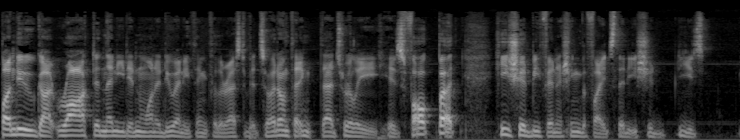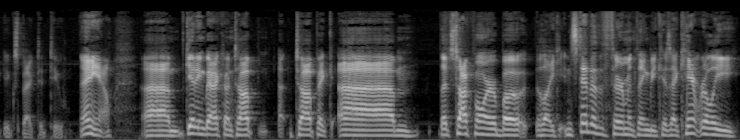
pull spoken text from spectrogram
Bundu got rocked, and then he didn't want to do anything for the rest of it. So I don't think that's really his fault. But he should be finishing the fights that he should. He's expected to. Anyhow, um, getting back on top topic. Um, let's talk more about like instead of the Thurman thing because I can't really.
